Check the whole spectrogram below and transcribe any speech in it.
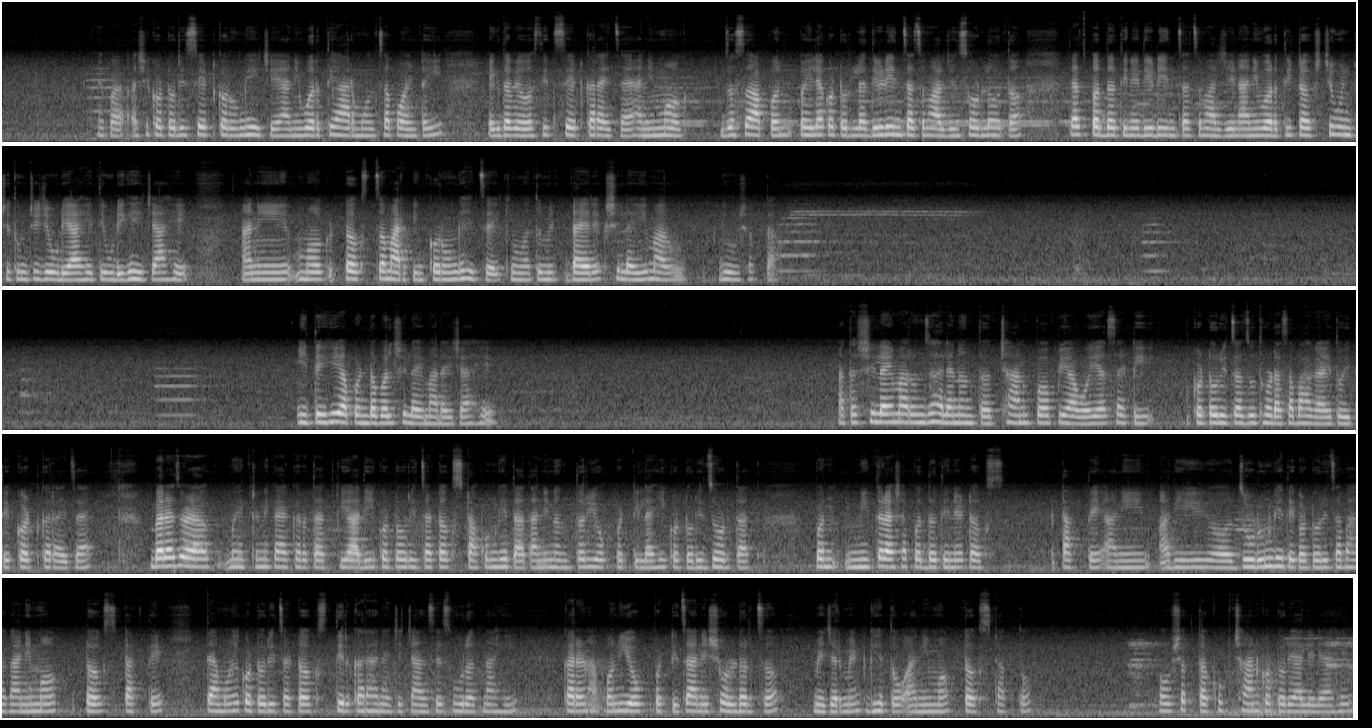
हे पा अशी कटोरी सेट करून घ्यायची आहे आणि वरती आर्महोलचा पॉईंटही एकदा व्यवस्थित सेट करायचा आहे आणि मग जसं आपण पहिल्या कटोरीला दीड इंचाचं मार्जिन सोडलं होतं त्याच पद्धतीने दीड इंचाचं मार्जिन आणि वरती टक्सची उंची तुमची जेवढी आहे तेवढी घ्यायची आहे. आणि मग टक्सचं मार्किंग करून घ्यायचं आहे किंवा तुम्ही डायरेक्ट शिलाई मारून घेऊ शकता. इथेही आपण डबल शिलाई मारायची आहे. आता शिलाई मारून झाल्यानंतर छान पप यावं यासाठी कटोरीचा जो थोडासा भाग आहे तो इथे कट करायचा आहे. बऱ्याच वेळा मैत्रिणी काय करतात की आधी कटोरीचा टक्स टाकून घेतात आणि नंतर योगपट्टीला ही कटोरी जोडतात. पण मी तर अशा पद्धतीने टक्स टाकते आणि आधी जोडून घेते कटोरीचा भाग आणि मग टक्स टाकते. त्यामुळे कटोरीचा टक्स तिरका राहण्याचे चान्सेस उरत नाही. कारण आपण योगपट्टीचं आणि शोल्डरचं मेजरमेंट घेतो आणि मग टक्स टाकतो. पाहू शकता खूप छान कटोरी आलेली आहे.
